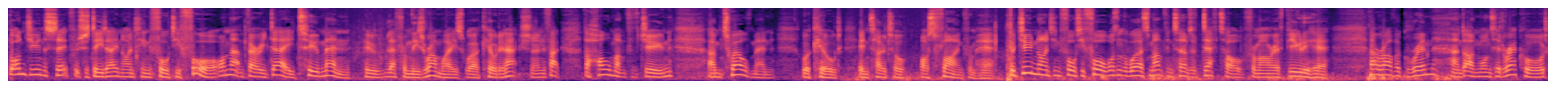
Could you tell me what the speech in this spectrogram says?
But on June the 6th, which was D-Day 1944, on that very day two men who left from these runways were killed in action and in fact the whole month of June um, 12 men were killed in total whilst flying from here. But June 1944 wasn't the worst month in terms of death toll from RAF Beaulieu here. That rather grim and unwanted record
